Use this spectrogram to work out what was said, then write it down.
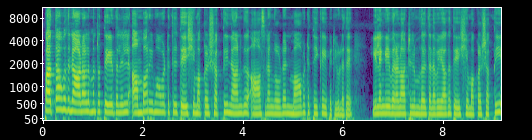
பத்தாவது நாடாளுமன்ற தேர்தலில் அம்பாறை மாவட்டத்தில் தேசிய மக்கள் சக்தி நான்கு ஆசனங்களுடன் மாவட்டத்தை கைப்பற்றியுள்ளது. இலங்கை வரலாற்றில் முதல் தடவையாக தேசிய மக்கள் சக்தி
